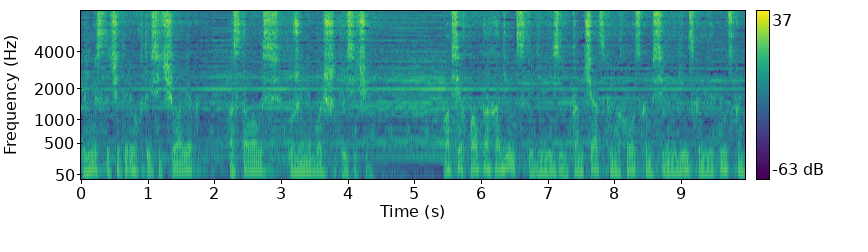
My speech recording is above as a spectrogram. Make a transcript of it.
вместо четырех тысяч человек оставалось уже не больше тысячи. Во всех полках 11-й дивизии, Камчатском, Охотском, Селенгинском, Якутском,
